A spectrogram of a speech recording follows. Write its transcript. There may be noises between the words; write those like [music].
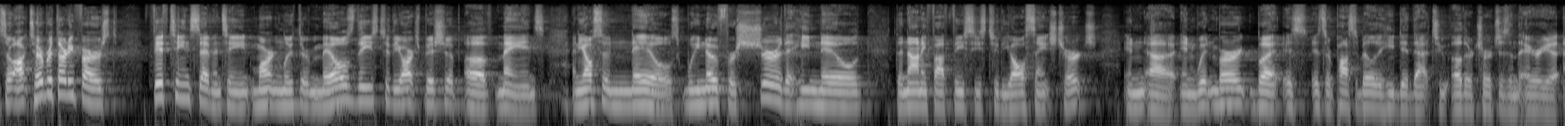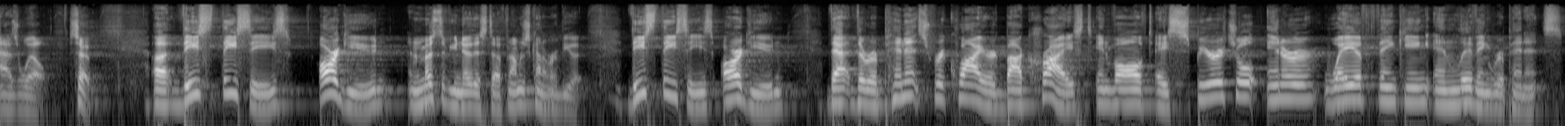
so October 31st, 1517, Martin Luther mails these to the Archbishop of Mainz, and he also nails, we know for sure that he nailed the 95 Theses to the All Saints Church in, uh, in Wittenberg, but it's, it's a possibility he did that to other churches in the area as well. So, uh, these theses argued, and most of you know this stuff, and I'm just going to review it. These theses argued that the repentance required by Christ involved a spiritual inner way of thinking and living repentance,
